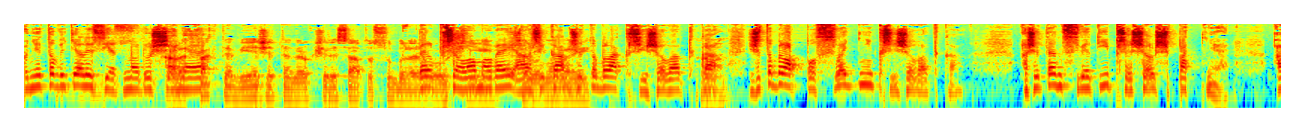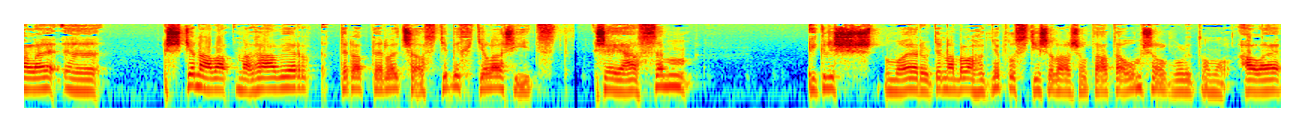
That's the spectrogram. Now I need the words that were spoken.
Oni to viděli zjednodušeně. Ale faktem je, že ten rok 68 byl Byl přelomový a říkám, že to byla křižovatka. A. Že to byla poslední křižovatka. A že ten svět jí přešel špatně. Ale e, ještě na, na závěr teda téhle části bych chtěla říct, že já jsem i když moje rodina byla hodně postižená, že táta umřel kvůli tomu, ale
